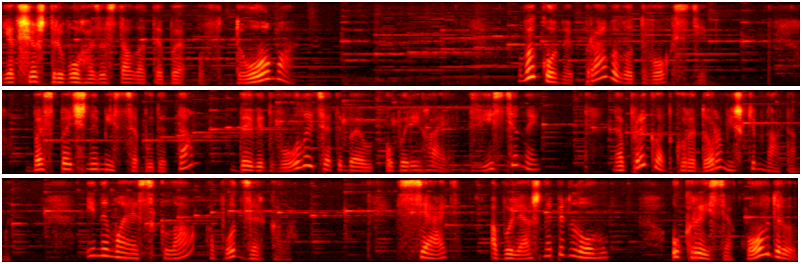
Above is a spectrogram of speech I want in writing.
Якщо ж тривога застала тебе вдома, виконуй правило двох стін. Безпечне місце буде там, де від вулиця тебе оберігає дві стіни, наприклад, коридор між кімнатами, і немає скла або дзеркала. Сядь або ляж на підлогу, укрийся ковдрою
